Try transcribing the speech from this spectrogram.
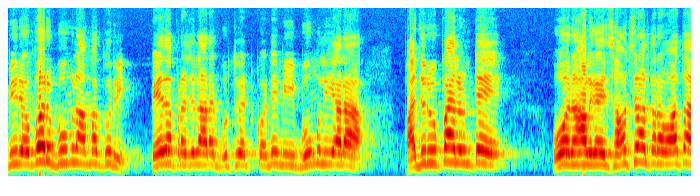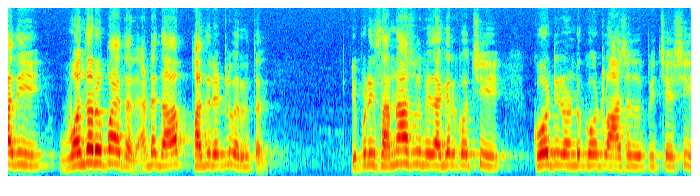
మీరు ఎవ్వరు భూములు అమ్మకూరి? పేద ప్రజలారా గుర్తుపెట్టుకోండి మీ భూములు ఇవాళ పది రూపాయలు ఉంటే ఓ నాలుగైదు సంవత్సరాల తర్వాత అది వంద రూపాయలు అవుతుంది అంటే దాదాపు పది రెట్లు పెరుగుతుంది. ఇప్పుడు ఈ సన్నాసులు మీ దగ్గరకు వచ్చి కోటి రెండు కోట్లు ఆశ చూపించేసి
